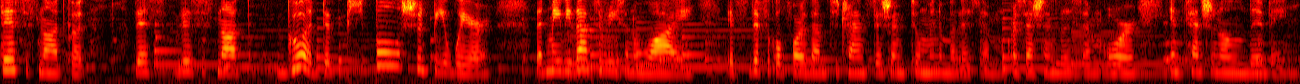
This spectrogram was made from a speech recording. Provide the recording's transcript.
this is not good. This this is not good. That people should be aware that maybe that's the reason why it's difficult for them to transition to minimalism or essentialism or intentional living.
